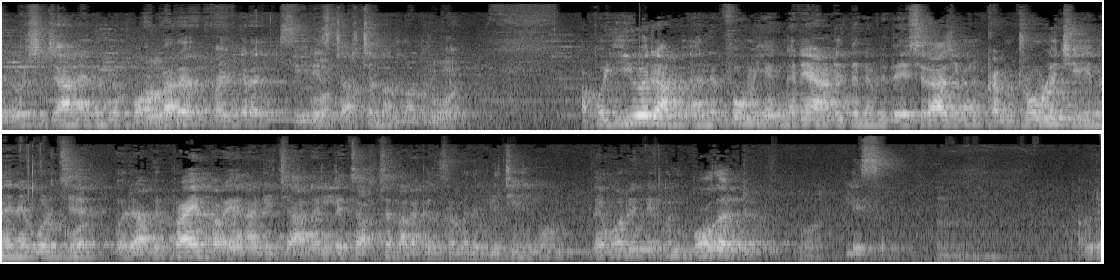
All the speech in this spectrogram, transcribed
ടെലിവിഷൻ ചാനലുകളിൽ വളരെ ഭയങ്കര സീരിയസ് ചർച്ച നടന്നുകൊണ്ടിരിക്കുക. അപ്പോൾ ഈ ഒരു അനുഭവം എങ്ങനെയാണ് ഇതിനെ വിദേശ രാജ്യങ്ങൾ കൺട്രോൾ ചെയ്യുന്നതിനെ കുറിച്ച് ഒരു അഭിപ്രായം പറയാനായിട്ട് ഈ ചാനലിൽ ചർച്ച നടക്കുന്ന സമയത്ത് വിളിച്ചു കഴിഞ്ഞപ്പോൾ ബോധ ഉം. അവർ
